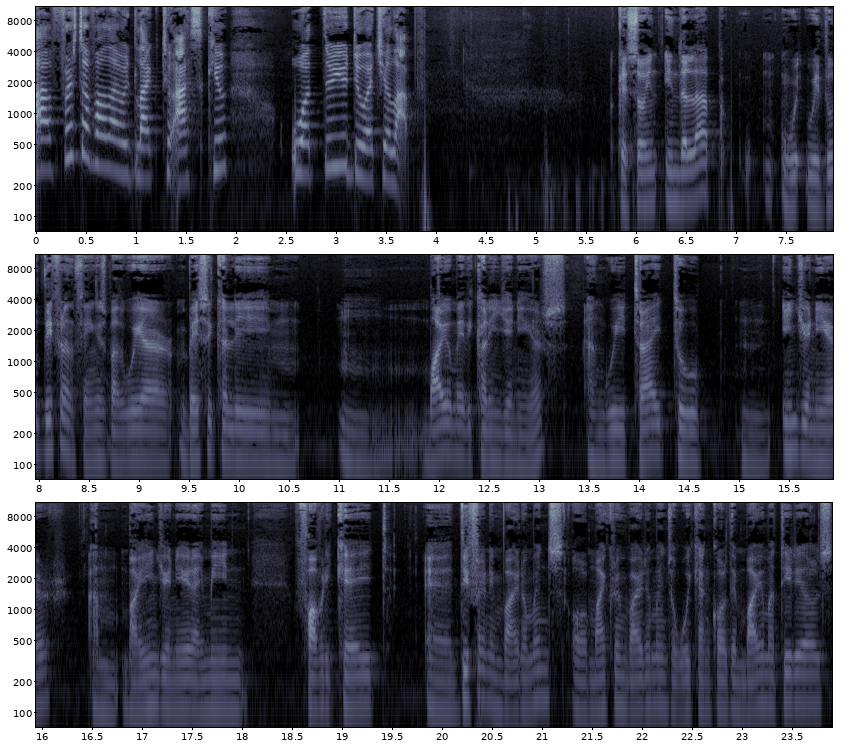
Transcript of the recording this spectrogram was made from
Uh, first of all, I would like to ask you what do you do at your lab? Okay, so in, in the lab, we, we do different things, but we are basically um, biomedical engineers, and we try to um, engineer, and by engineer I mean fabricate uh, different environments or microenvironments, or we can call them biomaterials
